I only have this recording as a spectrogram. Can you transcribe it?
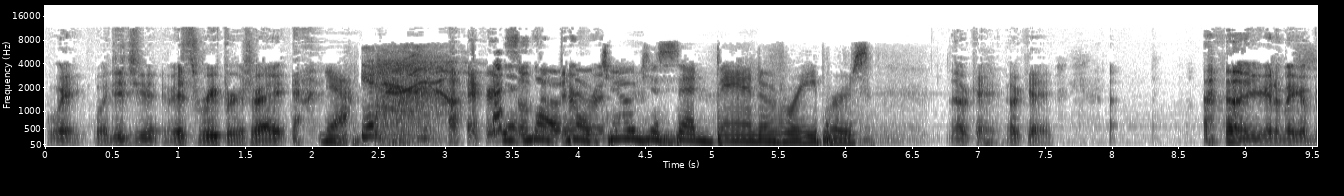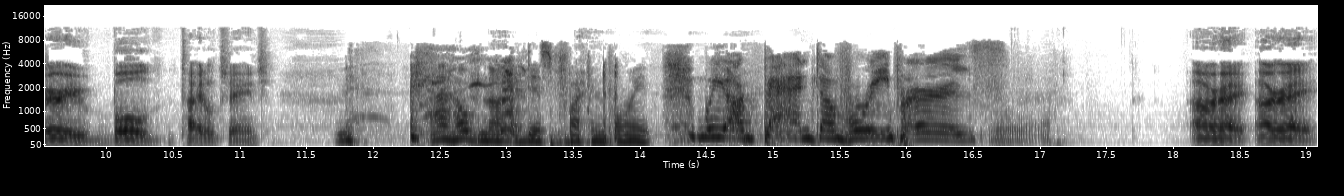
wait, what did you? It's Reapers, right? Yeah. Yeah. I heard Yeah, something no, no. Joe just said band of Reapers. Okay, okay. You're going to make a very bold title change. I hope not at this fucking point. we are band of reapers. All right, all right.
